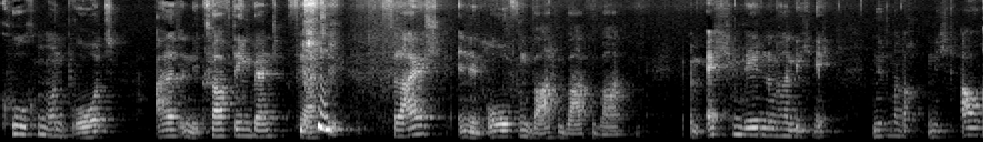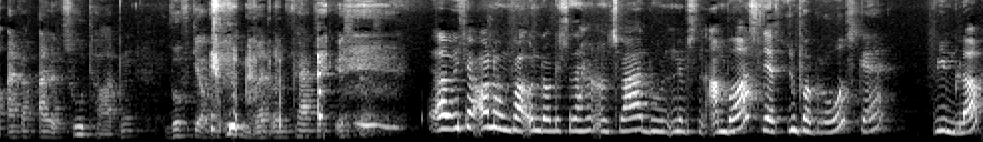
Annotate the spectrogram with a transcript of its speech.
Kuchen und Brot, alles in die Crafting Bench, fertig. Fleisch in den Ofen, warten, warten, warten. Im echten Leben nimmt man, nicht, nicht, nimmt man doch nicht auch einfach alle Zutaten, wirft die aufs Küchenbrett und fertig ist es. Aber ich habe auch noch ein paar unlogische Sachen. Und zwar, du nimmst einen Amboss, der ist super groß, gell? Wie ein Block.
